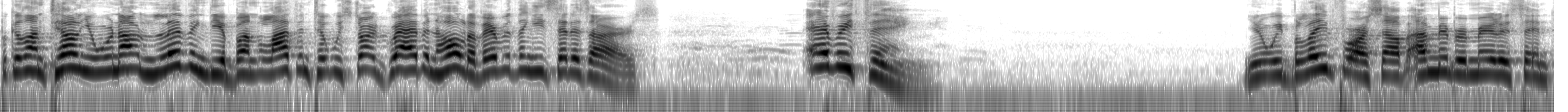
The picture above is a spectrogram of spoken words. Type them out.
Because I'm telling you, we're not living the abundant life until we start grabbing hold of everything he said is ours. Everything. You know, we believe for ourselves. I remember Mary saying,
